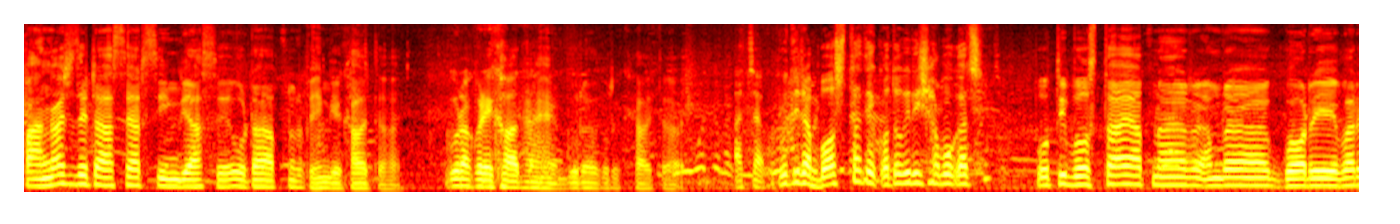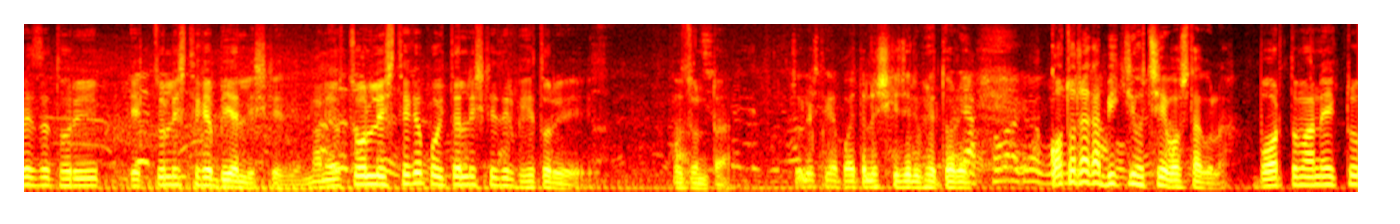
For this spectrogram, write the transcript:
পাঙ্গাস যেটা আছে আর চিংড়ি আছে ওটা আপনার ভেঙে খাওয়াতে হয়। গুঁড়া করে খাওয়াতে হ্যাঁ হয়। হ্যাঁ গুঁড়া করে খাওয়াতে হয়। আচ্ছা প্রতিটা বস্তাতে কত কেজি শামুক আছে? প্রতি বস্তায় আপনার আমরা গড়ে এবারে যে ধরি একচল্লিশ থেকে বিয়াল্লিশ কেজি মানে চল্লিশ থেকে পঁয়তাল্লিশ কেজির ভিতরে ওজনটা? চল্লিশ থেকে পঁয়তাল্লিশ কেজির ভেতরে। কত টাকা বিক্রি হচ্ছে এই বস্তাগুলো? বর্তমানে একটু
